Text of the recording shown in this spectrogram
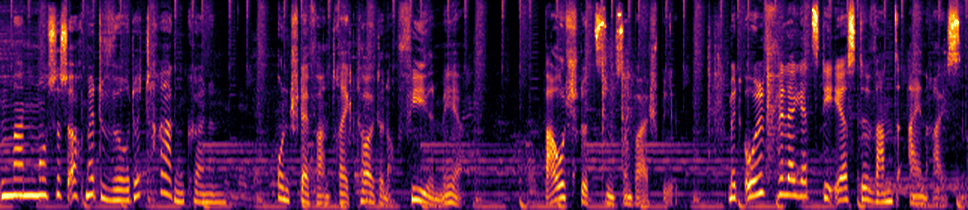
Man muss es auch mit Würde tragen können. Und Stefan trägt heute noch viel mehr. Baustützen zum Beispiel. Mit Ulf will er jetzt die erste Wand einreißen.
